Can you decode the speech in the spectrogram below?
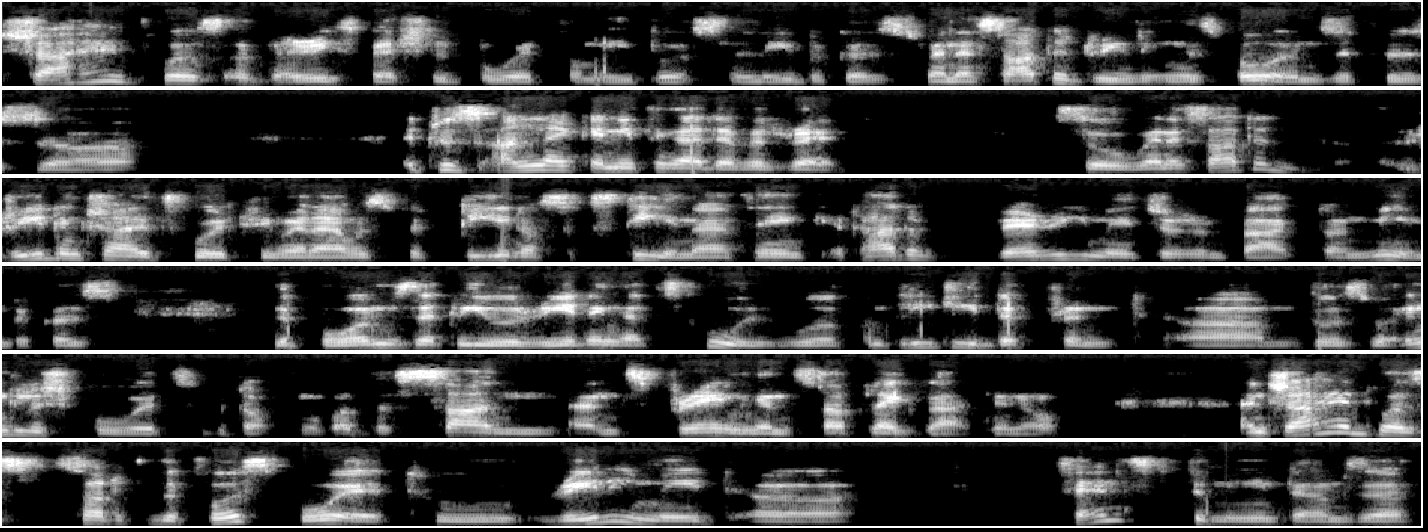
Shahid was a very special poet for me personally because when I started reading his poems, it was uh, it was unlike anything I'd ever read. So when I started reading Shahid's poetry when I was 15 or 16, I think it had a very major impact on me because the poems that we were reading at school were completely different. Um, those were English poets who were talking about the sun and spring and stuff like that, you know. And Shahid was sort of the first poet who really made uh, sense to me in terms of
